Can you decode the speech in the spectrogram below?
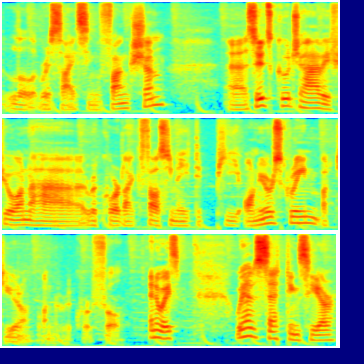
little resizing function. Uh, so it's good to have if you want to record like 1080p on your screen, but you don't want to record full. Anyways, we have settings here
